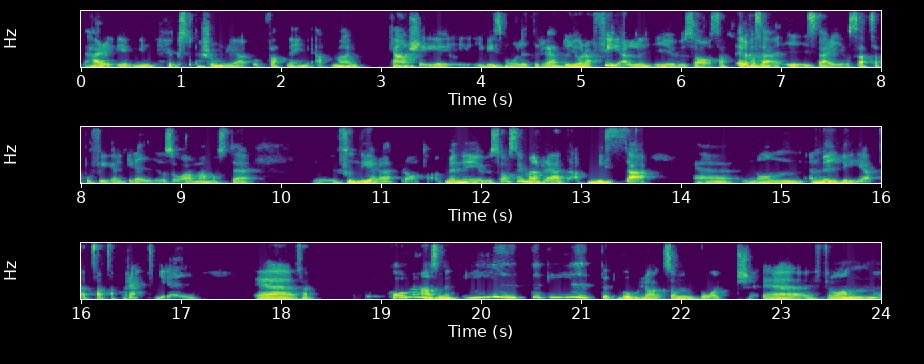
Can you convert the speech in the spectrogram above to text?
det här är min högst personliga uppfattning, att man kanske är i viss mån lite rädd att göra fel i USA, eller vad säger jag, i, i Sverige och satsa på fel grej och så. Man måste eh, fundera ett bra tag. Men i USA så är man rädd att missa eh, någon, en möjlighet att satsa på rätt grej. Eh, så att kommer man som ett litet, litet bolag som vårt eh, från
